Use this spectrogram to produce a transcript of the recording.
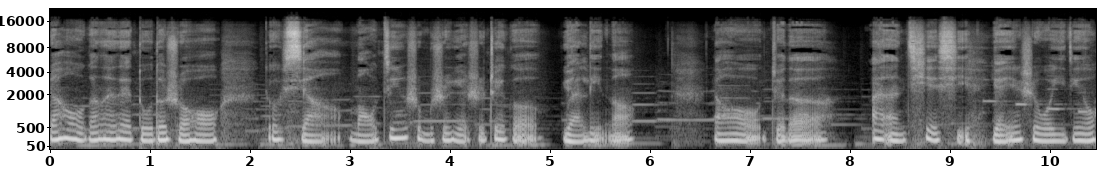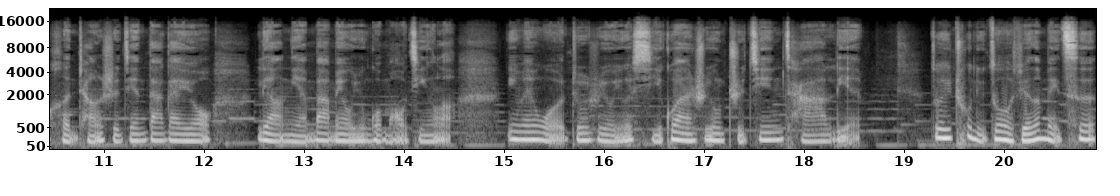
然后我刚才在读的时候，就想毛巾是不是也是这个原理呢？然后觉得暗暗窃喜，原因是我已经有很长时间，大概有两年吧，没有用过毛巾了。因为我就是有一个习惯是用纸巾擦脸，作为处女座，我觉得每次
